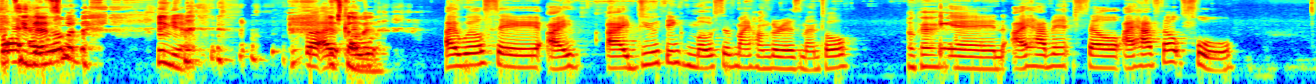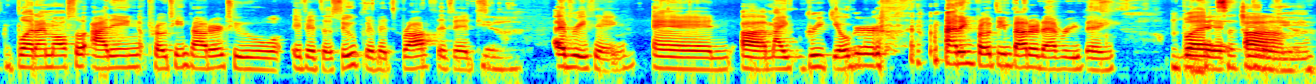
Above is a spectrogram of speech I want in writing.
but See, I will, what, yeah but I, it's coming. I will, I will say i i do think most of my hunger is mental okay and i haven't felt i have felt full but I'm also adding protein powder to if it's a soup, if it's broth, if it's yeah. Everything. And uh, my Greek yogurt, I'm adding protein powder to everything. Mm-hmm. But um,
